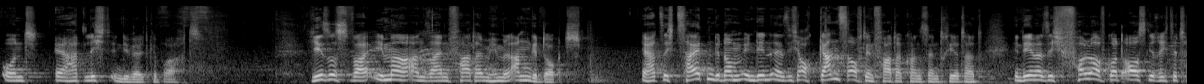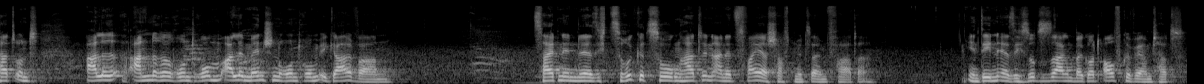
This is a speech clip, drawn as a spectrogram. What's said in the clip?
und er hat Licht in die Welt gebracht. Jesus war immer an seinen Vater im Himmel angedockt. Er hat sich Zeiten genommen, in denen er sich auch ganz auf den Vater konzentriert hat, in denen er sich voll auf Gott ausgerichtet hat und alle andere rundherum, alle Menschen rundherum egal waren. Zeiten, in denen er sich zurückgezogen hat in eine Zweierschaft mit seinem Vater, in denen er sich sozusagen bei Gott aufgewärmt hat.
